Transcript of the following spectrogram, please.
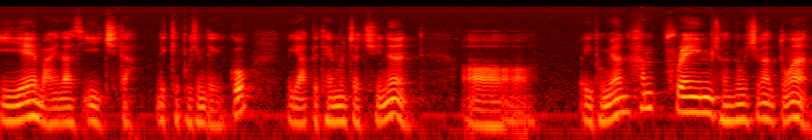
2의 마이너스 2g다. 이렇게 보시면 되겠고 여기 앞에 대문자 g는 어, 여기 보면 한 프레임 전송 시간 동안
